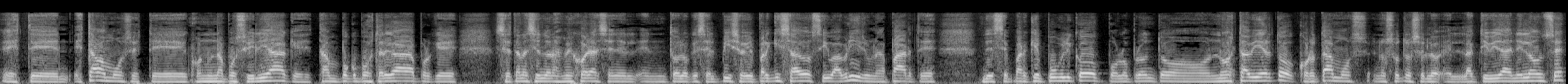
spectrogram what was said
este, estábamos este, con una posibilidad que está un poco postergada porque se están haciendo las mejoras en, el, en todo lo que es el piso y el parquizado, se iba a abrir una parte de ese parque público, por lo pronto no está abierto, cortamos nosotros la actividad en el 11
